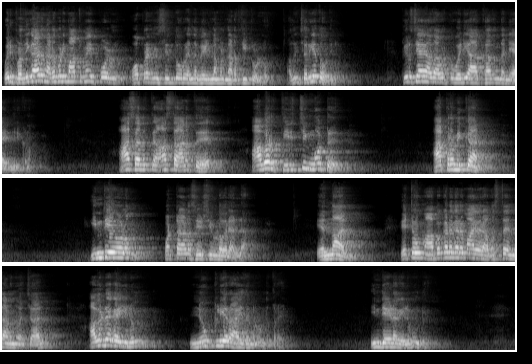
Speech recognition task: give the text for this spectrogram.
ഒരു പ്രതികാര നടപടി മാത്രമേ ഇപ്പോൾ ഓപ്പറേഷൻ സിന്ദൂർ എന്ന പേരിൽ നമ്മൾ നടത്തിയിട്ടുള്ളൂ. അതും ചെറിയ തോതിൽ. തീർച്ചയായും അത് അവർക്ക് വലിയ ആഘാതം തന്നെ തന്നെയായിരുന്നിരിക്കണം. ആ സ്ഥലത്ത് ആ സ്ഥാനത്ത് അവർ തിരിച്ചിങ്ങോട്ട് ആക്രമിക്കാൻ ഇന്ത്യയോളം പട്ടാള ശേഷിയുള്ളവരല്ല. എന്നാൽ ഏറ്റവും അപകടകരമായ ഒരു അവസ്ഥ എന്താണെന്ന് വെച്ചാൽ അവരുടെ കയ്യിലും ന്യൂക്ലിയർ ആയുധങ്ങളുണ്ട് അത്രേ ഇന്ത്യയുടെ കയ്യിലുമുണ്ട്.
